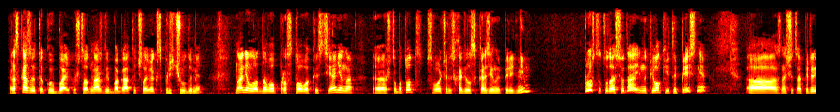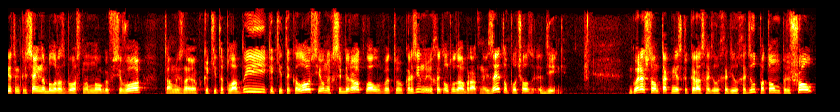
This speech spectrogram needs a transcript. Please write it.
Рассказывает такую байку, что однажды богатый человек с причудами нанял одного простого крестьянина, э, чтобы тот, в свою очередь, ходил с корзиной перед ним, просто туда-сюда и напевал какие-то песни. А, значит, а перед этим крестьянином было разбросано много всего, там, не знаю, какие-то плоды, какие-то колосья, он их собирал, клал в эту корзину и ходил туда-обратно. Из-за этого получал деньги. Говорят, что он так несколько раз ходил, ходил, ходил, потом пришел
